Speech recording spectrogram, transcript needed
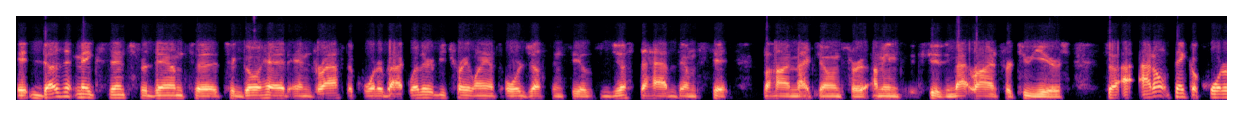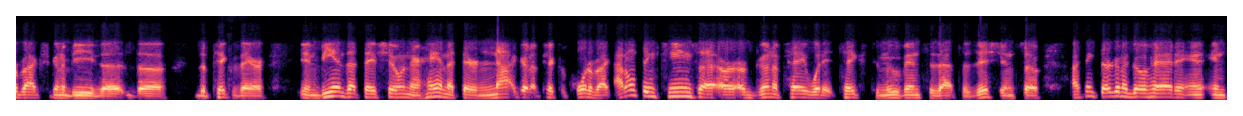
it doesn't make sense for them to to go ahead and draft a quarterback, whether it be Trey Lance or Justin Fields, just to have them sit behind Mac Jones for, I mean, excuse me, Matt Ryan for two years. So I, I don't think a quarterback's going to be the the the pick there and being that they've shown their hand that they're not going to pick a quarterback, I don't think teams are, are going to pay what it takes to move into that position. So I think they're going to go ahead and, and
